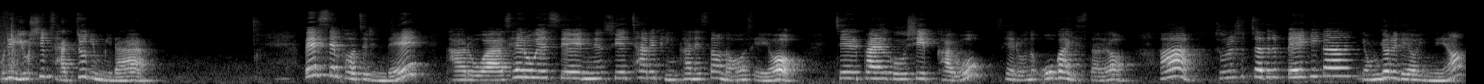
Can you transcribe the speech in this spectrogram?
우리 64쪽입니다. 뺄셈 퍼즐인데 가로와 세로에 쓰여 있는 수의 차를 빈칸에 써 넣으세요. 7, 8, 9, 10 가로, 세로는 5가 있어요. 아, 줄 숫자들은 빼기가 연결이 되어 있네요.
